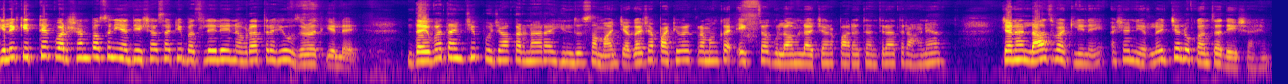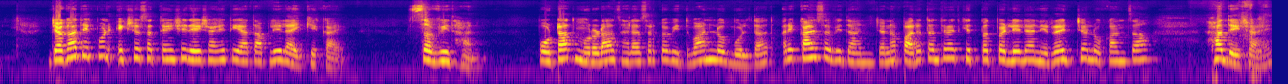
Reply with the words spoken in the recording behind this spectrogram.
गेले कित्येक वर्षांपासून या देशासाठी बसलेले नवरात्र हे उजळत गेले. दैवतांची पूजा करणारा हिंदू समाज जगाच्या पाठीवर क्रमांक एकचा गुलाम लाचार पारतंत्र्यात राहण्यात ज्यांना लाज वाटली नाही अशा निर्लज्ज लोकांचा देश आहे. जगात एकूण एकशे सत्याऐंशी देश आहेत यात आपली लायकी काय? संविधान. पोटात मुरडा झाल्यासारखं विद्वान लोक बोलतात अरे काय संविधान? ज्यांना पारतंत्र्यात खितपत पडलेल्या निर्लज्ज लोकांचा हा देश आहे.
